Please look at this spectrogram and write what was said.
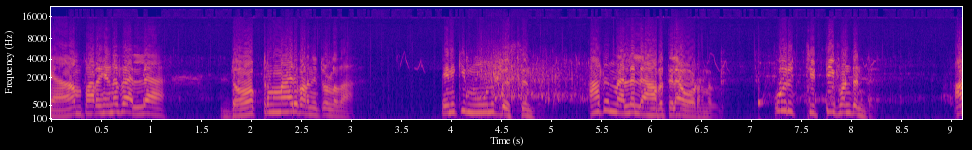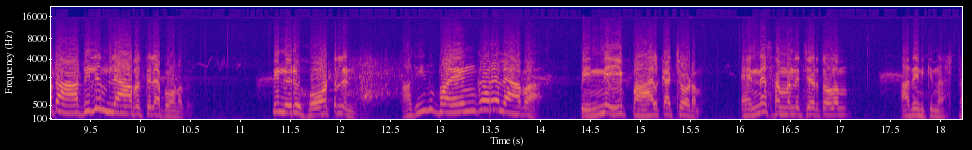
ഞാൻ പറയണതല്ല ഡോക്ടർമാര് പറഞ്ഞിട്ടുള്ളതാ. എനിക്ക് മൂന്ന് ബസ് ഉണ്ട് അത് നല്ല ലാഭത്തിലാ ഓടണത്. ഒരു ചിട്ടി ഫണ്ട് ഉണ്ട് അത് അതിലും ലാഭത്തിലാ പോണത്. പിന്നെ ഒരു ഹോട്ടലുണ്ട്. അതിൽ നിന്ന് ഭയങ്കര ലാഭ. പിന്നെ ഈ പാൽ കച്ചവടം. എന്നെ സംബന്ധിച്ചിടത്തോളം അതെനിക്ക് നഷ്ട.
